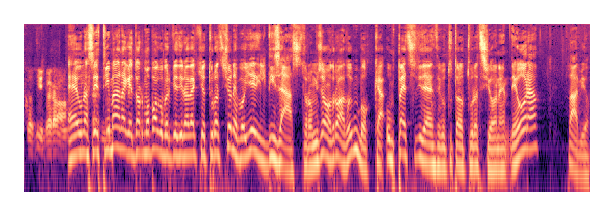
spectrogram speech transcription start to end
Così però. È una settimana che dormo poco per via di una vecchia otturazione, poi ieri il disastro. Mi sono trovato in bocca un pezzo di dente con tutta l'otturazione. E ora? Flavio.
